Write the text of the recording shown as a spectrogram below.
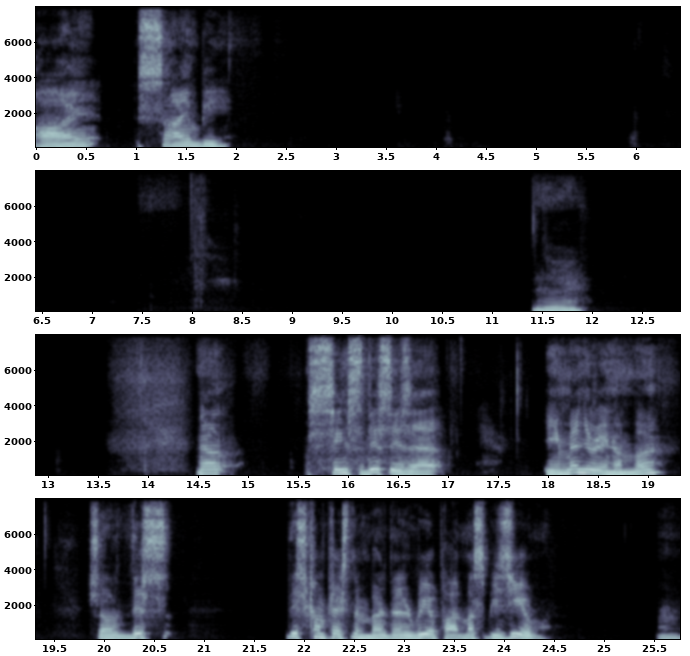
i sine b. Yeah. Now, since this is a imaginary number, so this this complex number, the real part must be zero. Hmm.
